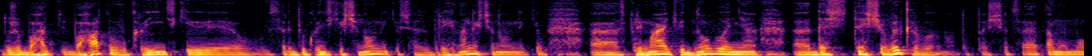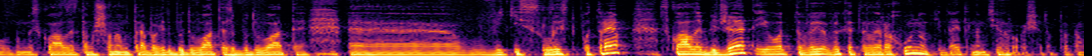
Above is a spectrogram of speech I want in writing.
дуже багато, багато в українські серед українських чиновників, серед регіональних чиновників е, сприймають відновлення е, десь дещо викривлено. Тобто, що це там умовно ми склали там, що нам треба відбудувати, збудувати е, в якийсь лист потреб, склали бюджет, і от ви викатили рахунок і дайте нам ці гроші. Тобто там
